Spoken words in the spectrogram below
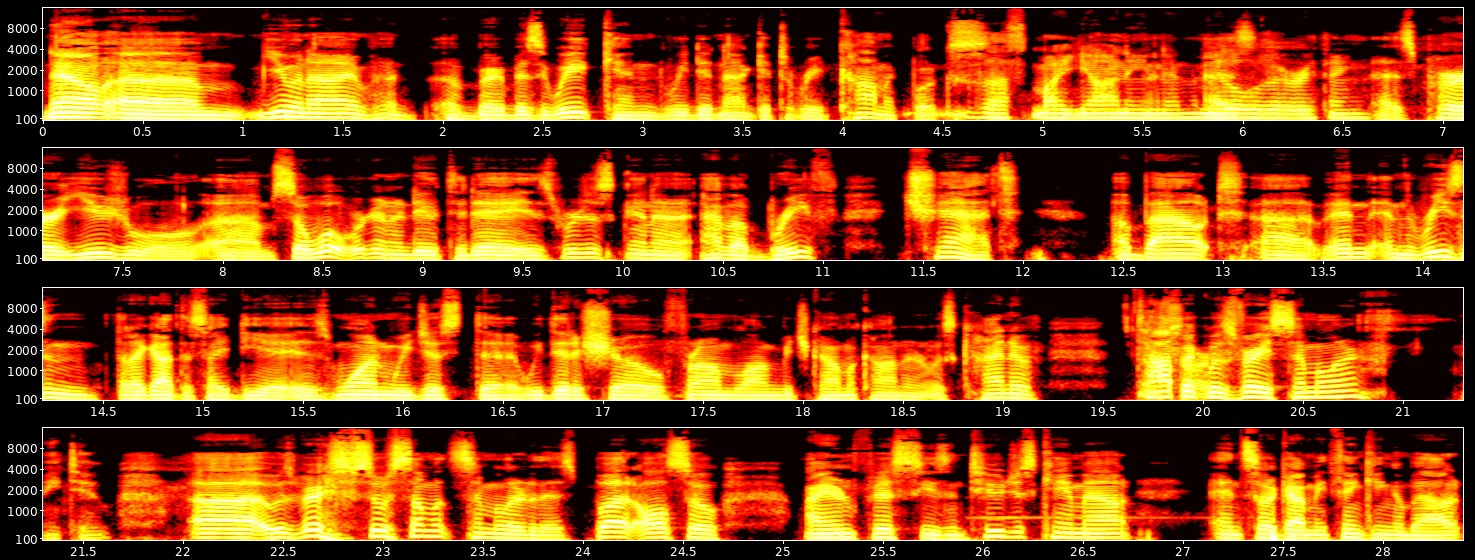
Now, um, you and I have had a very busy week, and we did not get to read comic books That's my yawning in the middle As- of everything. as per usual. Um, so what we're gonna do today is we're just gonna have a brief chat about, uh, and and the reason that I got this idea is one, we just uh, we did a show from Long Beach Comic Con, and it was kind of topic was very similar. Me too. Uh, it was very so somewhat similar to this, but also Iron Fist season two just came out, and so it got me thinking about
